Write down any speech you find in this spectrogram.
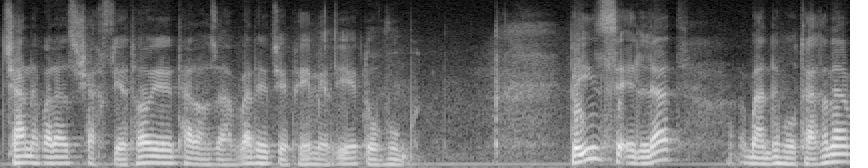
چند نفر از شخصیت های تراز اول جبهه ملی دوم بود. به این سه علت بنده معتقدم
